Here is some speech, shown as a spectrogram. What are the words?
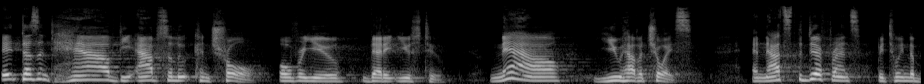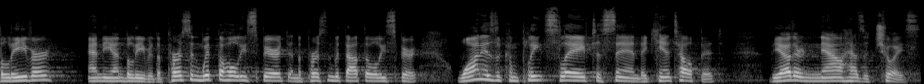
it doesn't have the absolute control over you that it used to. Now you have a choice. And that's the difference between the believer and the unbeliever. The person with the Holy Spirit and the person without the Holy Spirit. One is a complete slave to sin, they can't help it. The other now has a choice,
